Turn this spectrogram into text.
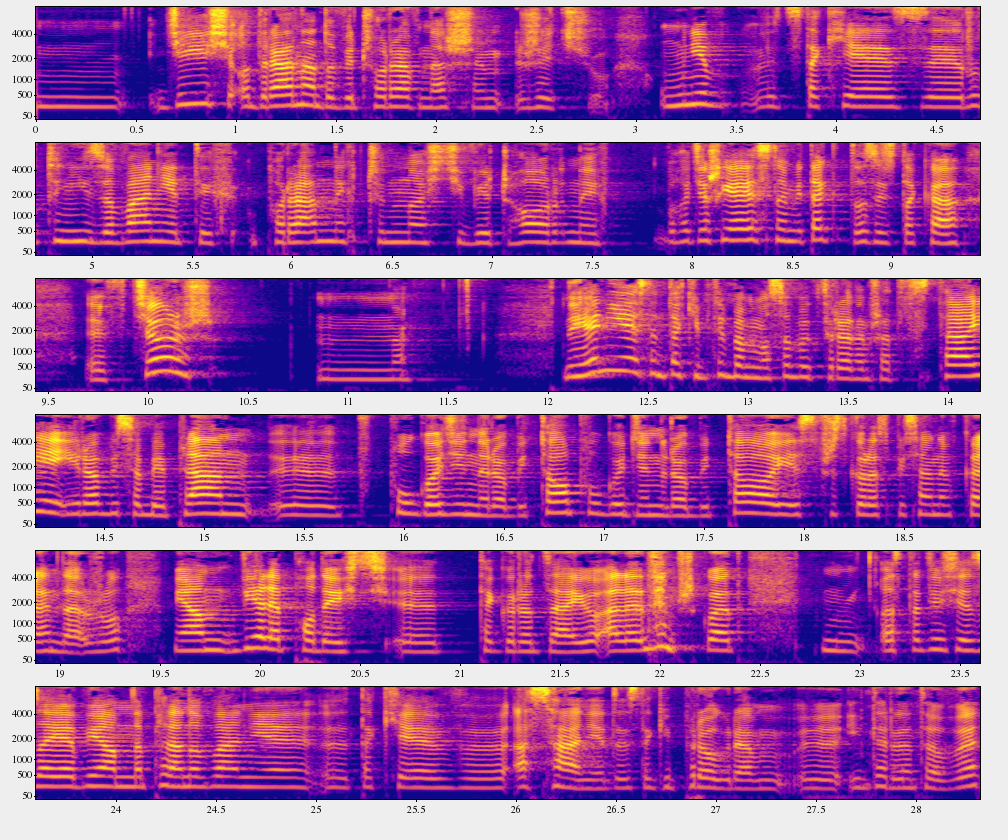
mm, dzieje się od rana do wieczora w naszym życiu. U mnie takie zrutynizowanie tych porannych czynności wieczornych, chociaż ja jestem i tak dosyć taka e, wciąż Mm, no ja nie jestem takim typem osoby, która na przykład wstaje i robi sobie plan, yy, pół godziny robi to, pół godziny robi to, jest wszystko rozpisane w kalendarzu. Miałam wiele podejść yy, tego rodzaju, ale na przykład yy, ostatnio się zajawiłam na planowanie y, takie w Asanie, to jest taki program y, internetowy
